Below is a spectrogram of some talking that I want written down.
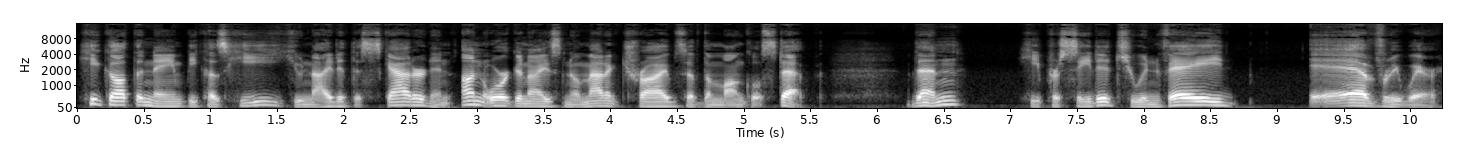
He got the name because he united the scattered and unorganized nomadic tribes of the Mongol steppe. Then, he proceeded to invade everywhere.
